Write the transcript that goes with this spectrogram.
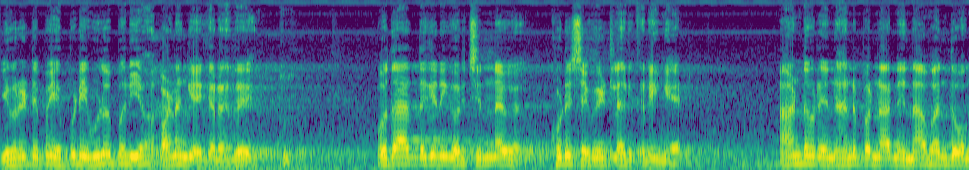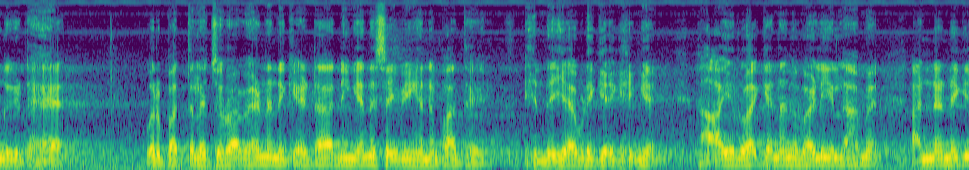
இவர்கிட்ட போய் எப்படி இவ்வளோ பெரிய பணம் கேட்கறது உதாரணத்துக்கு நீங்கள் ஒரு சின்ன குடிசை வீட்டில் இருக்கிறீங்க. ஆண்டவர் என்னை அனுப்புனார்னு நான் வந்து உங்ககிட்ட ஒரு பத்து லட்ச ரூபா வேணும்னு கேட்டால் நீங்கள் என்ன செய்வீங்கன்னு பார்த்து என்னையா அப்படி கேட்குறீங்க ஆயிரம் ரூபாய்க்கே நாங்கள் வழி இல்லாமல் அன்னன்னைக்கு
